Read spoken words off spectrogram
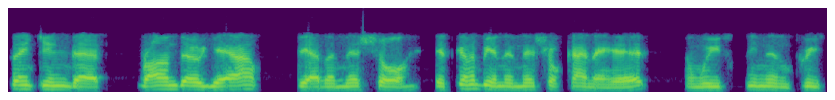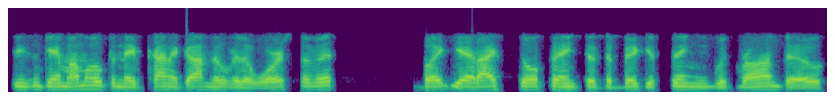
thinking that Rondo, yeah, that initial, it's going to be an initial kind of hit, and we've seen in preseason game. I'm hoping they've kind of gotten over the worst of it, but yet I still think that the biggest thing with Rondo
